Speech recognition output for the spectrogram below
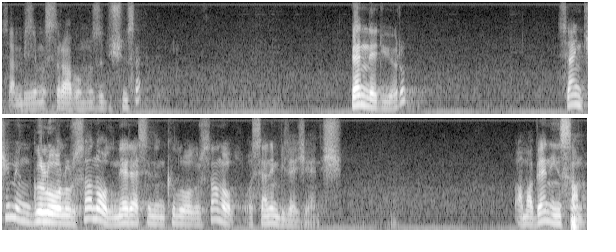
Sen bizim ıstırabımızı düşünsen. Ben ne diyorum? Sen kimin kılı olursan ol, neresinin kılı olursan ol. O senin bileceğin iş. Ama ben insanım.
